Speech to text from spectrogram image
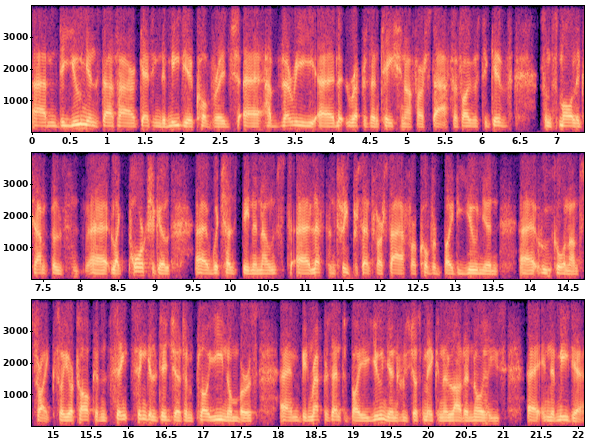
Um, the unions that are getting the media coverage uh, have very uh, little representation of our staff. If I was to give some small examples, uh, like Portugal, uh, which has been announced, uh, less than three percent of our staff are covered by the union who's going on strike. So you're talking sing- single-digit employee numbers um, being represented by a union who's just making a lot of noise in the media.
